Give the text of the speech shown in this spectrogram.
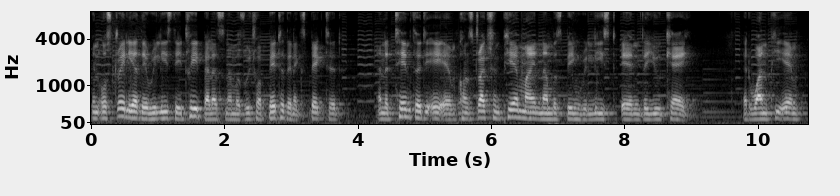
in Australia, they released their trade balance numbers, which were better than expected. And at 10:30 a.m., construction PMI numbers being released in the UK. At 1 p.m.,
